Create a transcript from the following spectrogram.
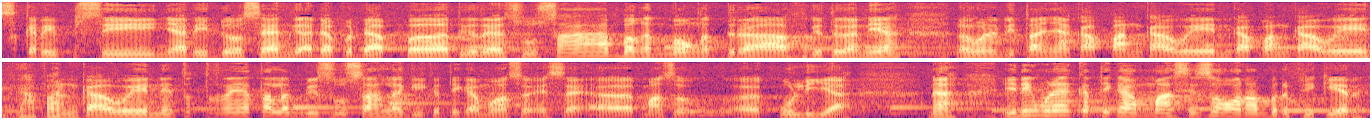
skripsi nyari dosen nggak dapet dapet gitu ya susah banget mau ngedraft gitu kan ya lalu ditanya kapan kawin kapan kawin kapan kawin itu ternyata lebih susah lagi ketika masuk uh, masuk uh, kuliah nah ini kemudian ketika mahasiswa orang berpikir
